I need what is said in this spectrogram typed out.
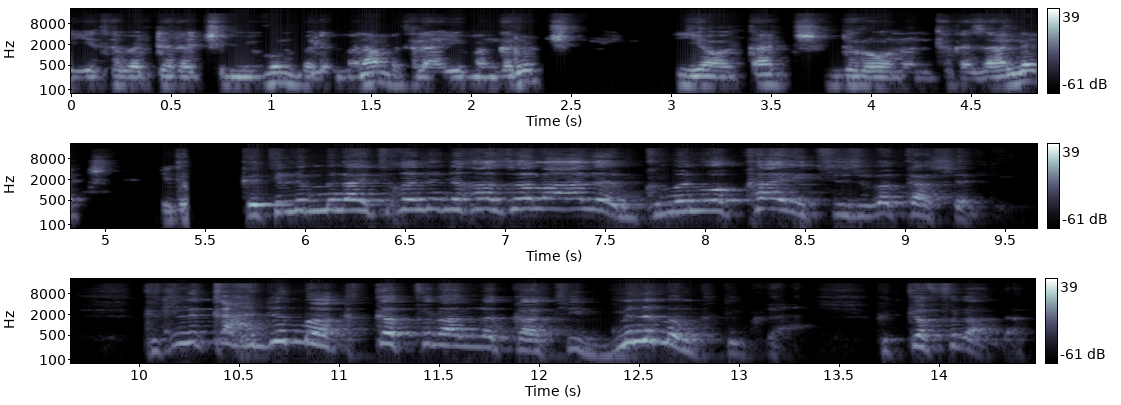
እየተበደረችም ይሁን በልመናም በተለያዩ መንገዶች እያወጣች ድሮንን ትገዛለች። ክትልምን ኣይትኽእልን ኢኻ ዘለዓለም ክመንወካ እዩ እቲ ዝበካ ሰዲ ክትልቃሕ ድማ ክትከፍል ኣለካ እቲ ምንመም ክትከፍል ኣለካ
